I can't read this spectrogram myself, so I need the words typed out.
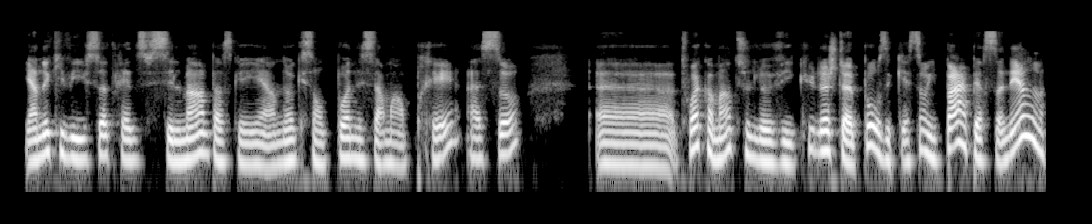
Il y en a qui vivent ça très difficilement parce qu'il y en a qui ne sont pas nécessairement prêts à ça. toi, comment tu l'as vécu? Là, je te pose des questions hyper personnelles.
